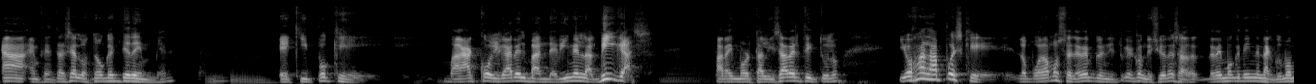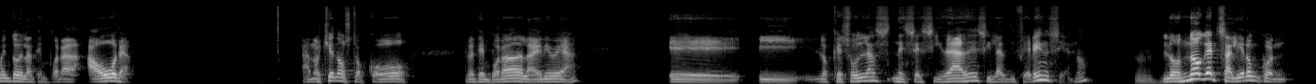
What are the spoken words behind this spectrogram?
a enfrentarse a los Nuggets de Denver, equipo que va a colgar el banderín en las vigas para inmortalizar el título. Y ojalá pues que lo podamos tener en plenitud de condiciones a Draymond Green en algún momento de la temporada. Ahora, anoche nos tocó pretemporada de la NBA eh, y lo que son las necesidades y las diferencias, ¿no? Los Nuggets salieron con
